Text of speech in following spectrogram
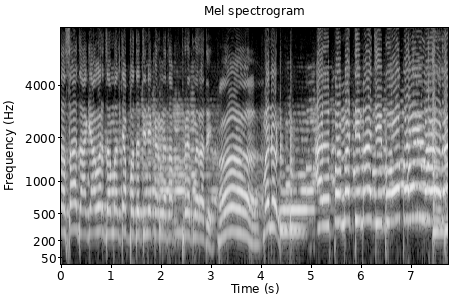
तसा जाग्यावर जमल त्या पद्धतीने करण्याचा प्रयत्न राहते. म्हणून अल्पमती माझी बोबडी वाचा,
